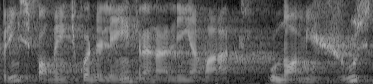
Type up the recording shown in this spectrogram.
Principalmente quando ele entra na linha Max, o nome Justiceiro,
